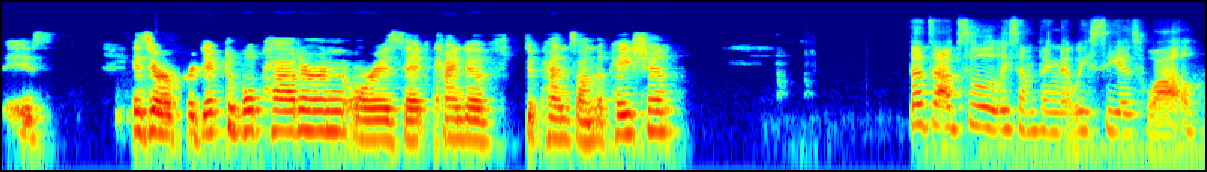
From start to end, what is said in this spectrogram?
is is there a predictable pattern, or is it kind of depends on the patient? That's absolutely something that we see as well.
